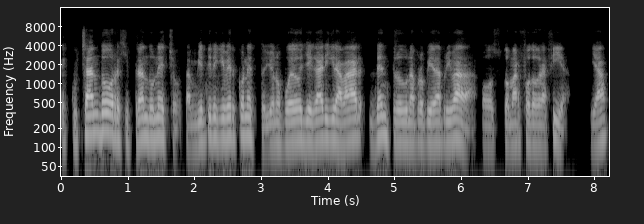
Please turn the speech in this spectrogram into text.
escuchando o registrando un hecho, también tiene que ver con esto. Yo no puedo llegar y grabar dentro de una propiedad privada o tomar fotografía, ¿ya?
